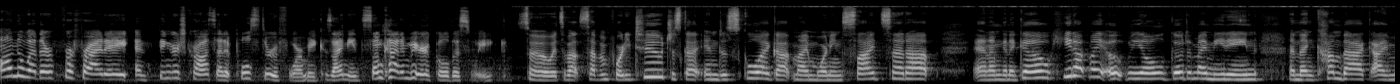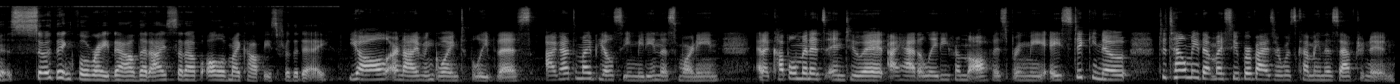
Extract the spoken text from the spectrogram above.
on the weather for Friday and fingers crossed that it pulls through for me because I need some kind of miracle this week. So it's about 7.42, just got into school, I got my morning slide set up and I'm gonna go heat up my oatmeal, go to my meeting, and then come back. I'm so thankful right now that I set up all of my copies for the day. Y'all are not even going to believe this. I got to my PLC meeting this morning, and a couple minutes into it, I had a lady from the office bring me a sticky note to tell me that my supervisor was coming this afternoon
